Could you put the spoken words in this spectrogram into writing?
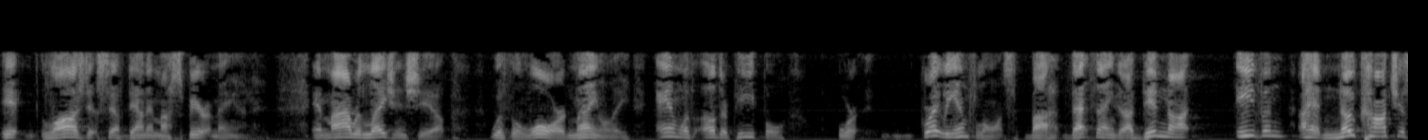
It lodged itself down in my spirit man. And my relationship with the Lord mainly and with other people were greatly influenced by that thing that I did not even, I had no conscious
